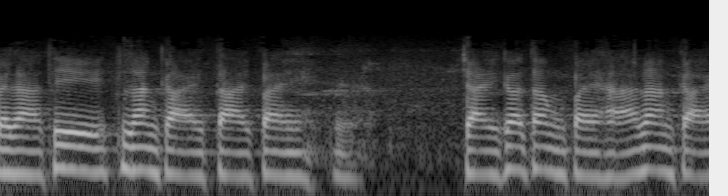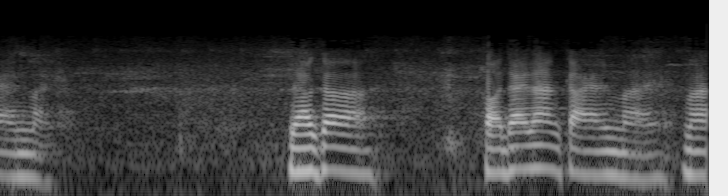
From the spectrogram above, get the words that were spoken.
เวลาที่ร่างกายตายไป ใจก็ต้องไปหาร่างกายอันใหม่ แล้วก็พอได้ร่างกายอันใหม่มา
